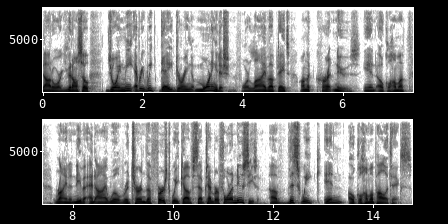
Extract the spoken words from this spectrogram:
kosu.org. You can also join me every weekday during Morning Edition for live updates on the current news in Oklahoma. Ryan and Neva and I will return the first week of September for a new season of This Week in Oklahoma Politics.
